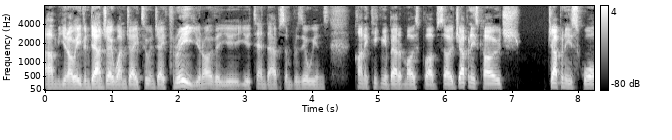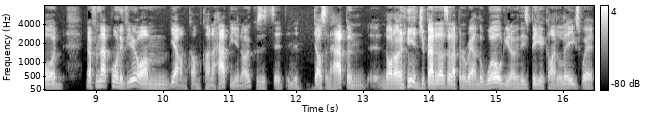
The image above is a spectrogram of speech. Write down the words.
um, you know, even down J1, J2, and J3, you know, that you, you tend to have some Brazilians kind of kicking about at most clubs. So Japanese coach, Japanese squad. Now, from that point of view, I'm yeah, I'm, I'm kind of happy, you know, because it, it, it, doesn't happen uh, not only in Japan, it doesn't happen around the world, you know, in these bigger kind of leagues where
